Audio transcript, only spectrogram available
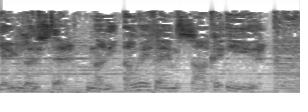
Jy luister na die OFM sake uur.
